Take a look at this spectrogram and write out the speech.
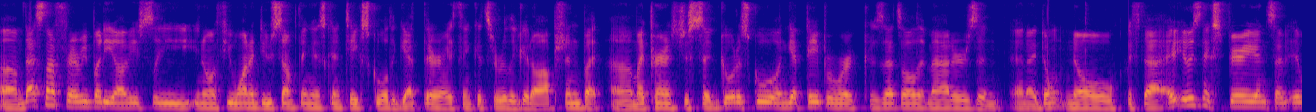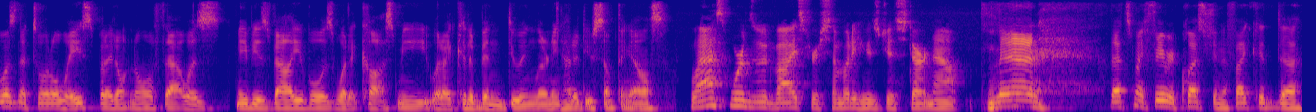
um, that's not for everybody. Obviously, you know, if you want to do something that's going to take school to get there, I think it's a really good option. But uh, my parents just said, go to school and get paperwork because that's all that matters. And and I don't know if that it was an experience. It wasn't a total waste, but I don't know if that was maybe as valuable as what it cost me, what I could have been doing learning how to do something else. Last words of advice for somebody who's just starting out. Man, that's my favorite question. If I could, uh,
